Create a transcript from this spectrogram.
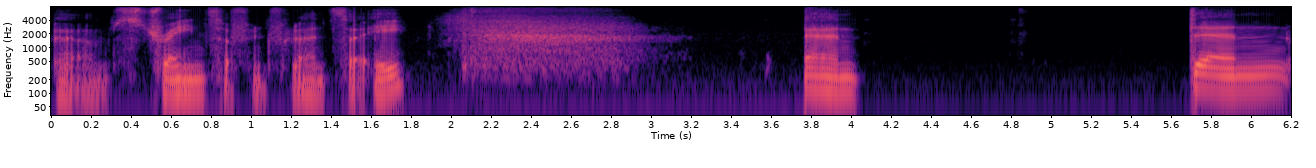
um, strains of influenza A. And then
